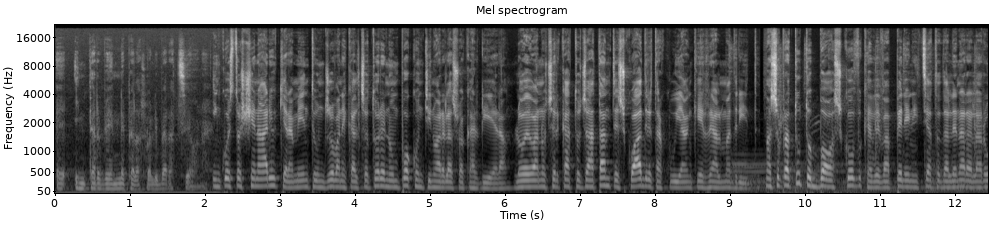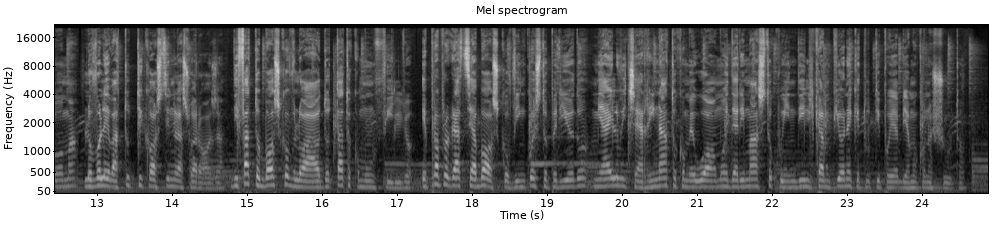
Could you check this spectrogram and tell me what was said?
e intervenne per la sua liberazione. In questo scenario chiaramente un giovane calciatore non può continuare la sua carriera, lo avevano cercato già tante squadre tra cui anche il Real Madrid, ma soprattutto Boskov che aveva appena iniziato ad allenare alla Roma lo voleva a tutti i costi nella sua rosa. Di fatto Boskov lo ha adottato come un figlio e proprio grazie a Boskov in questo periodo Mihailovic è rinato come uomo ed è rimasto quindi il campione che tutti poi abbiamo conosciuto.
